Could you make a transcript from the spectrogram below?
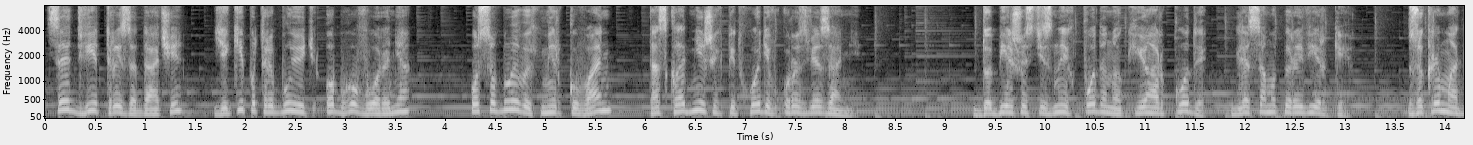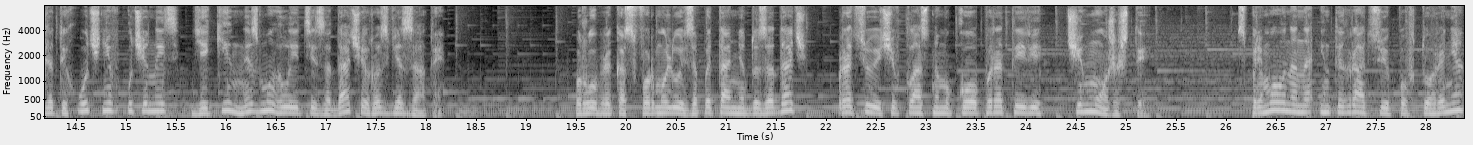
це дві-три задачі, які потребують обговорення, особливих міркувань та складніших підходів у розв'язанні. До більшості з них подано QR-коди для самоперевірки, зокрема для тих учнів учениць, які не змогли ці задачі розв'язати. Рубрика Сформулюй запитання до задач, працюючи в класному кооперативі Чи можеш ти спрямована на інтеграцію повторення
